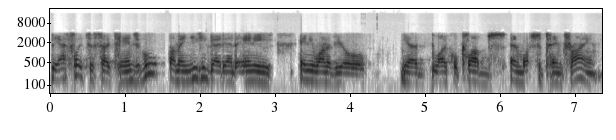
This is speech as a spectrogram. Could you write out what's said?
the athletes are so tangible. I mean, you can go down to any any one of your you know local clubs and watch the team train,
